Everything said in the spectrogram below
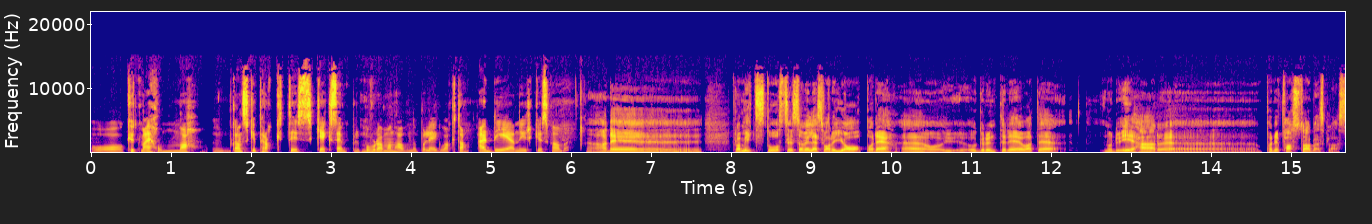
å kutte meg i hånda. Ganske praktisk eksempel på Mm. hvordan man havner på legevakta. Er det en yrkesskade? Ja, det Fra mitt ståsted så vil jeg svare ja på det. Eh, Og, og grunnen til det er jo at det, når du er her eh, på din faste arbeidsplass,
